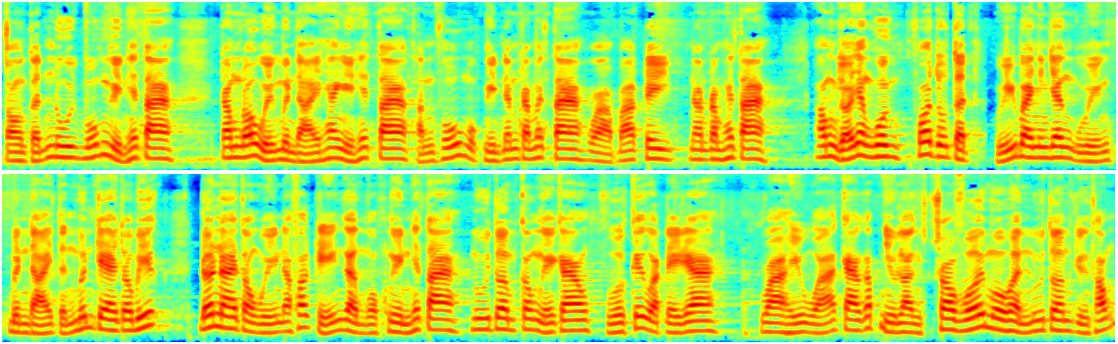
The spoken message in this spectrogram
toàn tỉnh nuôi 4.000 hecta, trong đó huyện Bình Đại 2.000 hecta, thành phố 1.500 hecta và Ba Tri 500 hecta. Ông Võ Văn Quân, Phó Chủ tịch Ủy ban Nhân dân huyện Bình Đại tỉnh Bến Tre cho biết, đến nay toàn huyện đã phát triển gần 1.000 hecta nuôi tôm công nghệ cao, vượt kế hoạch đề ra và hiệu quả cao gấp nhiều lần so với mô hình nuôi tôm truyền thống.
